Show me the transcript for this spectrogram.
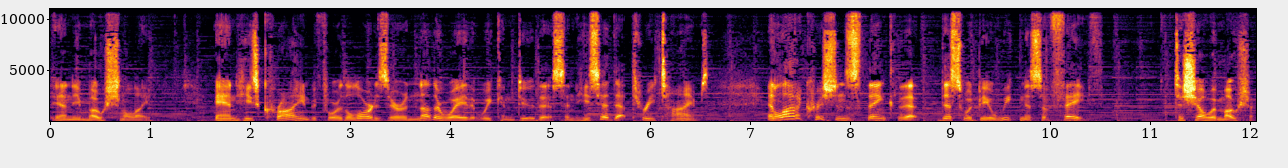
and emotionally and he's crying before the Lord, Is there another way that we can do this? And he said that three times. And a lot of Christians think that this would be a weakness of faith to show emotion,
